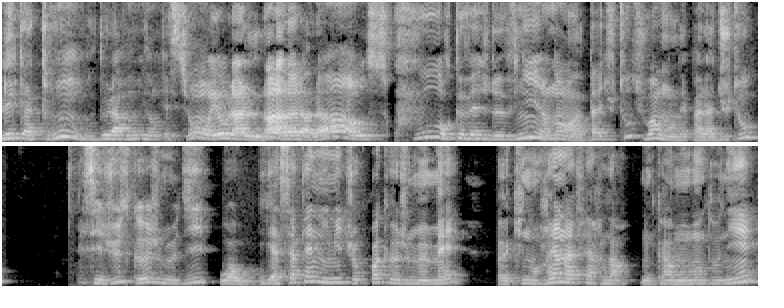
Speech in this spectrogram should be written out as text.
l'hécatombe de la remise en question, et oh là là là là là, au secours, que vais-je devenir? Non, euh, pas du tout, tu vois, on n'en est pas là du tout. C'est juste que je me dis, waouh, il y a certaines limites, je crois que je me mets, euh, qui n'ont rien à faire là. Donc à un moment donné,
